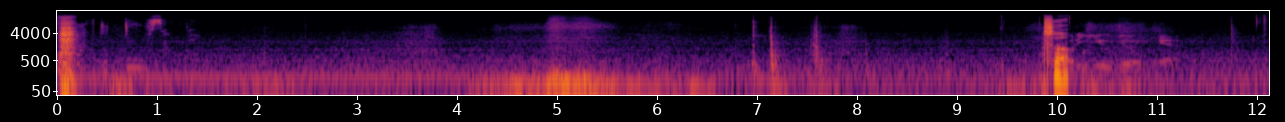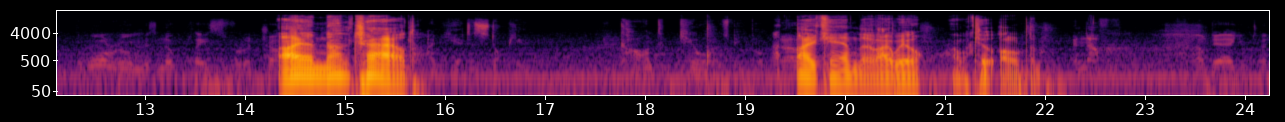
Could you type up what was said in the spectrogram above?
We have to do something. What's up? What are you doing here? The war room is no place for a child. I am not a child. I can though. I will. I will kill all of them. Enough. How dare you turn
